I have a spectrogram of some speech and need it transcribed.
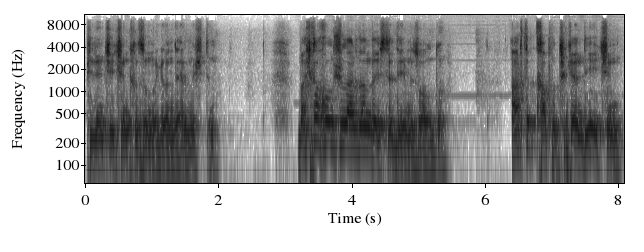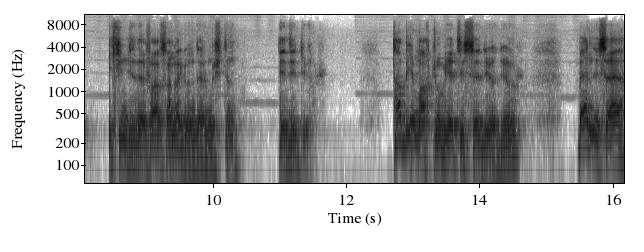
pirinç için kızımı göndermiştim. Başka komşulardan da istediğimiz oldu. Artık kapı tükendiği için ikinci defa sana göndermiştim dedi diyor. Tabii mahcubiyet hissediyor diyor. Ben ise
